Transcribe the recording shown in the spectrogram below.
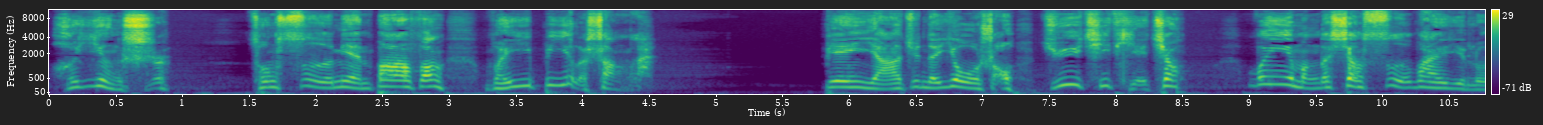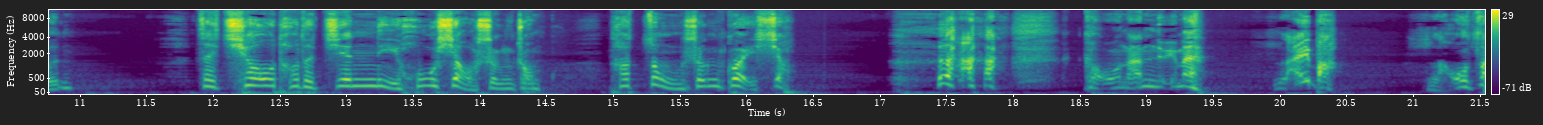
和硬石，从四面八方围逼了上来。边雅军的右手举起铁锹，威猛地向四外一抡，在敲头的尖利呼啸声中，他纵声怪笑：“哈 哈哈！”狗男女们，来吧！老子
